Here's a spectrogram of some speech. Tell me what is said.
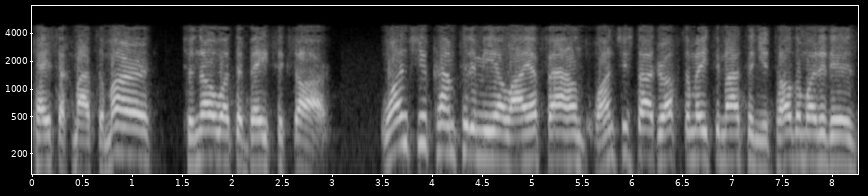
Pesach Matzah Maror, to know what the basics are. Once you come to the meal, I have found, once you start Rachzametimat and you tell them what it is,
